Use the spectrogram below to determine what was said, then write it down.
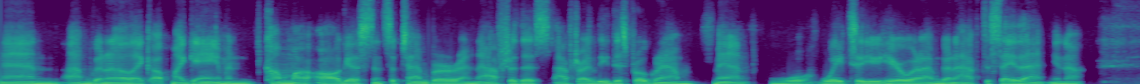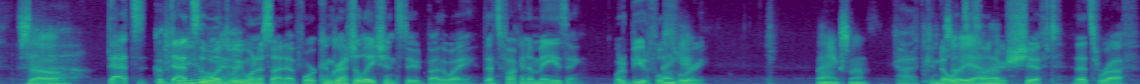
And I'm going to like up my game and come August and September. And after this, after I lead this program, man, w- wait till you hear what I'm going to have to say then, you know? So, That's Good that's you, the ones we want to sign up for. Congratulations, dude. By the way, that's fucking amazing. What a beautiful Thank you. story. thanks, man. God, condolences yeah, on that- your shift. That's rough.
